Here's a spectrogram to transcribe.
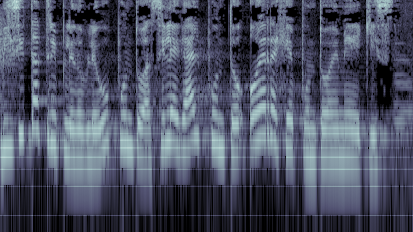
Visita www.asilegal.org.mx.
